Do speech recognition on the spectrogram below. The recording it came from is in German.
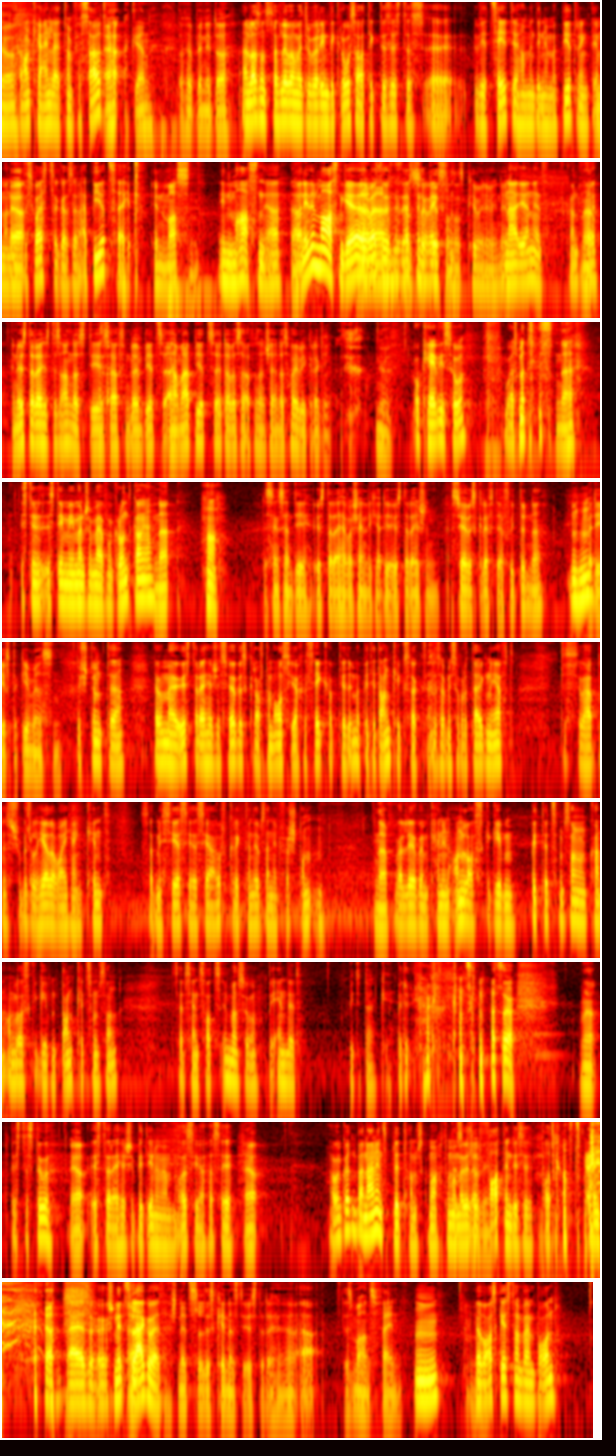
Ja, Danke, Einleitung versaut. ja, gern. Dafür bin ich da. Dann lass uns doch lieber mal drüber reden, wie großartig das ist, dass äh, wir Zelte haben, in denen man Bier trinkt. Ich meine, Ja. Das heißt sogar so, eine Bierzeit. In Massen. In Maßen, ja. Ja. Aber nicht in Maßen, gell? Nein, Also, weißt nein, du, das das nicht vergessen, sonst komme ich nämlich nicht. Nein, eher nicht. Nein. In Österreich ist das anders. Die saufen da im Bierzeit, äh, haben auch Bierzeit, aber saufen es anscheinend als Halbigregel. Ja. Okay, wieso? Weiß man das? Nein, Ist dem, ist dem jemand schon mal auf den Grund gegangen? nein. Ha. Deswegen sind die Österreicher wahrscheinlich auch die österreichischen Servicekräfte auch viel dünner, Mhm. weil die öfter gehen müssen. Das stimmt, ja. Ich habe mal eine österreichische Servicekraft am Aussiacher See gehabt, die hat immer bitte Danke gesagt. Und Das hat mich so brutal genervt. Das ist überhaupt das ist schon ein bisschen her, da war ich ein Kind. Das hat mich sehr, sehr, sehr aufgeregt und ich habe es auch nicht verstanden. Nein, Weil ich habe ihm keinen Anlass gegeben, bitte zum Sagen und keinen Anlass gegeben, Danke zum Sagen. Das hat seinen Satz immer so beendet. Bitte danke. Bitte, ja, ganz genau so. Ja, Bist das du? ja, Österreichische Bedienung am Aussiacher See. ja. Aber einen guten Bananensplit haben sie gemacht, um Das mal ein bisschen. Fahrt in diese Podcasts zu bringen. Also äh, Schnitzel auch gut. Schnitzel, das kennen die Österreicher, ja. Ja. Das machen sie fein. Mhm. Wer war es gestern beim Bauen?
